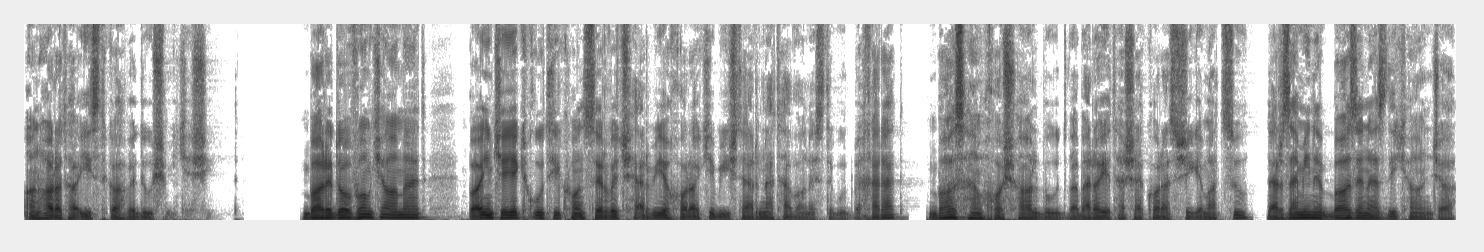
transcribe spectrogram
آنها را تا ایستگاه به دوش می کشید. بار دوم که آمد با اینکه یک قوطی کنسرو چربی خوراکی بیشتر نتوانسته بود بخرد باز هم خوشحال بود و برای تشکر از شیگماتسو در زمین باز نزدیک آنجا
